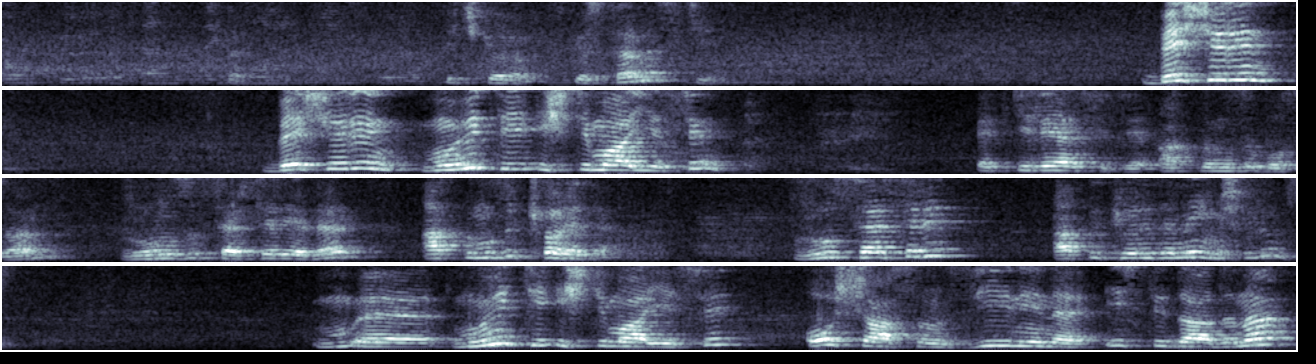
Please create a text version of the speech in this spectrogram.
çabuk görüyor da kendindeki bozulmayı hiç göremiyor. Hiç göremez. Göstermez ki. Beşerin beşerin muhiti içtimaiyesi etkileyen sizi, aklımızı bozan, ruhumuzu serseri eden, aklımızı kör eden. Ruh serseri, aklı kör eden neymiş biliyor musun? E, muhiti içtimaiyesi o şahsın zihnine, istidadına,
